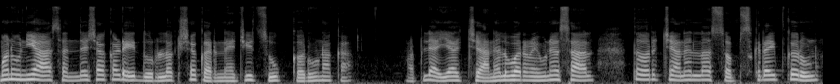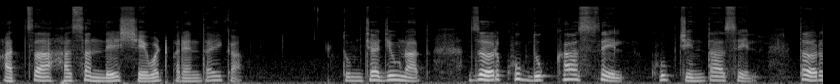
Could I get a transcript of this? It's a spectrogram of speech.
म्हणून या संदेशाकडे दुर्लक्ष करण्याची चूक करू नका. आपल्या या चॅनलवर नवीन असाल तर चॅनलला सबस्क्राईब करून आजचा हा संदेश शेवटपर्यंत ऐका. तुमच्या जीवनात जर खूप दुःख असेल खूप चिंता असेल तर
